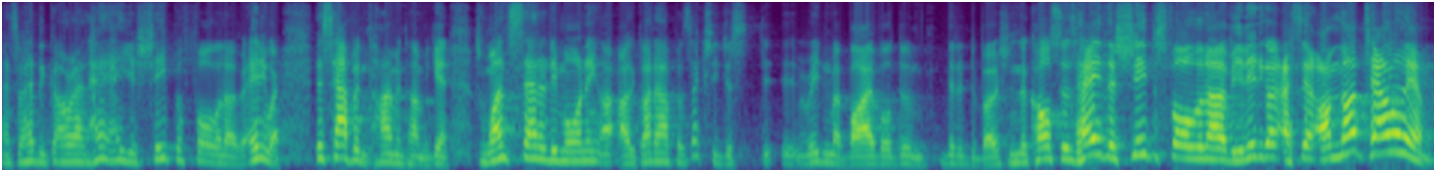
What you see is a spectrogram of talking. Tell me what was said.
And so I had to go around, hey, hey, your sheep are falling over. Anyway, this happened time and time again. It was one Saturday morning, I, I got up, I was actually just uh, reading my Bible, doing a bit of devotion. Nicole says, hey, the sheep's falling over. You need to go. I said, I'm not telling him.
